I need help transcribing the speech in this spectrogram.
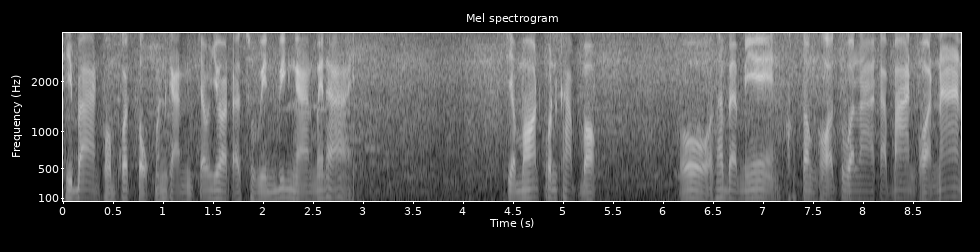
ที่บ้านผมก็ตกเหมือนกันเจ้ายอดอัศวินวิ่งงานไม่ได้ เสียมอสคนขับบอก โอ้ถ้าแบบนี้ต้องขอตัวลากลับบ้านก่อนน่าน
